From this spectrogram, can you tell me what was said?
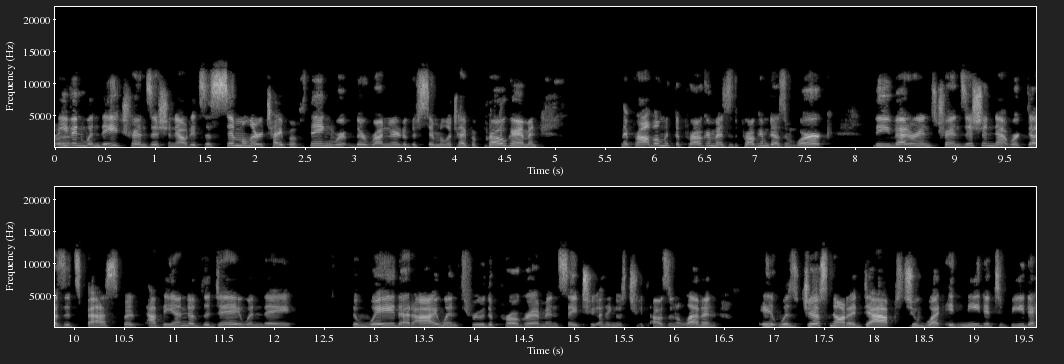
Right. Even when they transition out, it's a similar type of thing where they're running under the similar type of program. And the problem with the program is the program doesn't work. The Veterans Transition Network does its best, but at the end of the day, when they, the way that I went through the program in say, two, I think it was 2011, it was just not adapt to what it needed to be to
